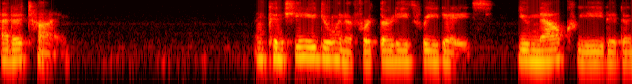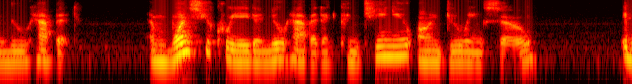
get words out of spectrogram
at a time, and continue doing it for 33 days, you now created a new habit. And once you create a new habit and continue on doing so, it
